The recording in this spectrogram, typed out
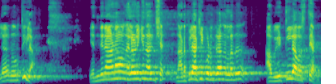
ഇല്ലാതെ നിർത്തിയില്ല എന്തിനാണോ നിലവിളിക്കുന്നത്? നടപ്പിലാക്കി കൊടുക്കുക എന്നുള്ളത് ആ വീട്ടിലെ അവസ്ഥയാണ്.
